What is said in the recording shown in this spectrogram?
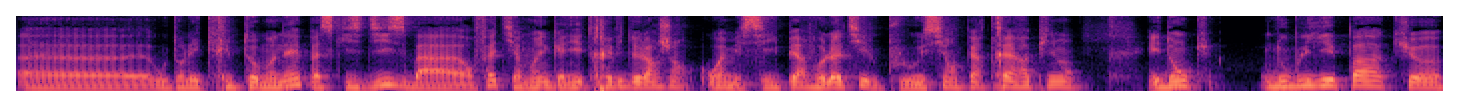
ou dans les crypto-monnaies parce qu'ils se disent, bah, en fait, il y a moyen de gagner très vite de l'argent. Ouais, mais c'est hyper volatile, vous pouvez aussi en perdre très rapidement. Et donc, n'oubliez pas que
